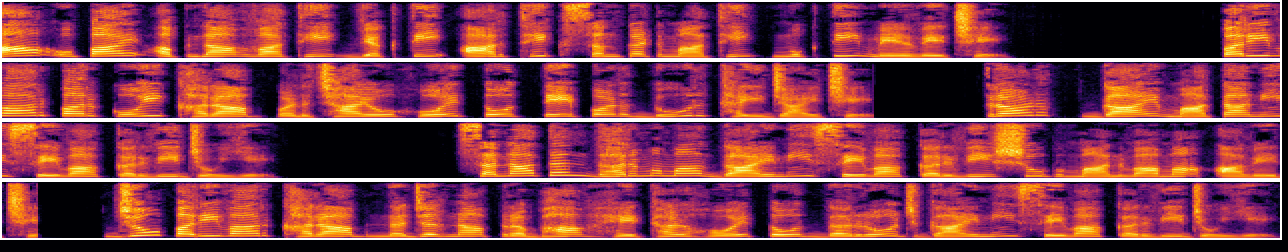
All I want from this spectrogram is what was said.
આ ઉપાય અપનાવવાથી વ્યક્તિ આર્થિક સંકટમાંથી મુક્તિ મેળવે છે. પરિવાર પર કોઈ ખરાબ પડછાયો હોય તો તે પણ દૂર થઈ જાય છે. ત્રણ, ગાય માતાની સેવા કરવી જોઈએ. સનાતન ધર્મમાં ગાયની સેવા કરવી શુભ માનવામાં આવે છે. જો પરિવાર ખરાબ નજરના પ્રભાવ હેઠળ હોય તો દરરોજ ગાયની સેવા કરવી જોઈએ.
